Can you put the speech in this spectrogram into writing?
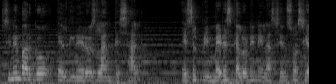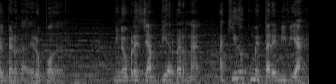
Sin embargo, el dinero es la antesala, es el primer escalón en el ascenso hacia el verdadero poder. Mi nombre es Jean-Pierre Bernal, aquí documentaré mi viaje,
